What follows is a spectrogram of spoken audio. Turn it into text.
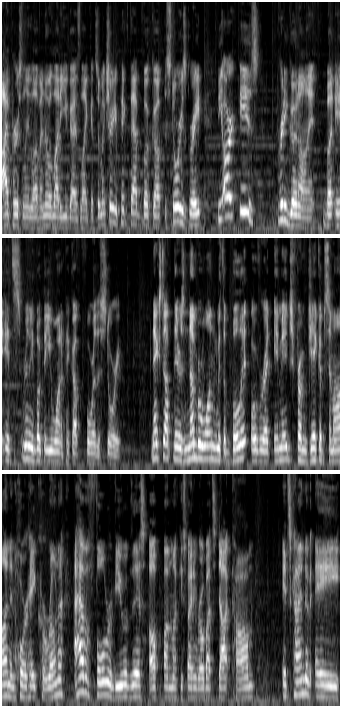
I personally love. I know a lot of you guys like it. So make sure you pick that book up. The story's great. The art is pretty good on it, but it's really a book that you want to pick up for the story. Next up, there's Number One with a Bullet over at Image from Jacob Semahn and Jorge Corona. I have a full review of this up on monkeysfightingrobots.com. It's kind of a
